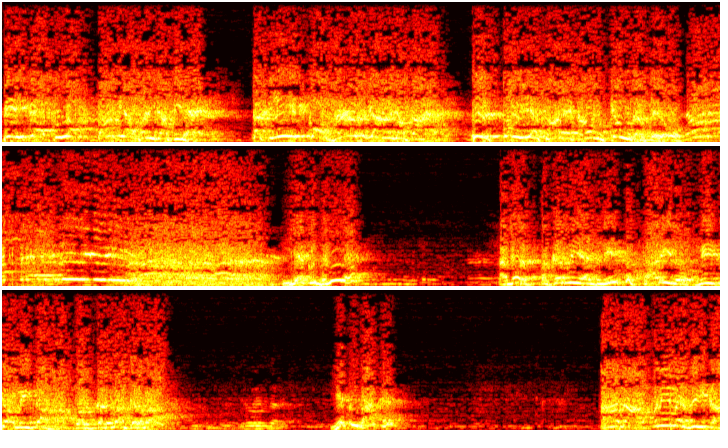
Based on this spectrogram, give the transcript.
पीछे सूरत ताबिया भरी जाती है। तकलीफ़ को हराम जाना जाता है। फिर तुम ये सारे काम क्यों करते हो? ये कुछ नहीं है। अगर पकड़नी है दलील तो सारी लोग मीठा मीठा हाथ और कड़वा कड़वा ये कोई बात है? आज अपनी मर्ज़ी का,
